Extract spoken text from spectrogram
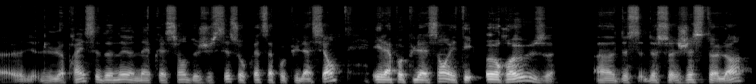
Euh, le prince s'est donné une impression de justice auprès de sa population et la population a été heureuse euh, de, ce geste-là.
